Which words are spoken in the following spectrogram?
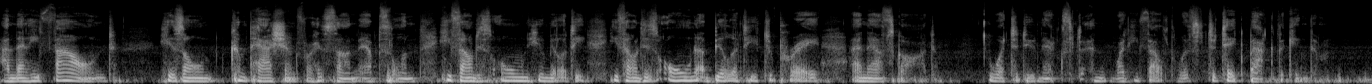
And then he found his own compassion for his son Absalom. He found his own humility. He found his own ability to pray and ask God what to do next, and what he felt was to take back the kingdom.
